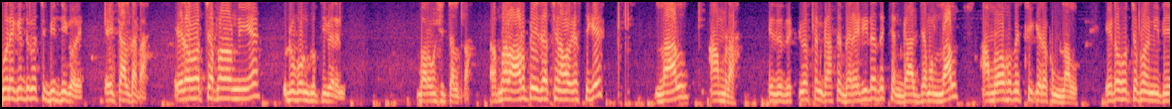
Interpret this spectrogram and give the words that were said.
গুণে কিন্তু হচ্ছে বৃদ্ধি করে এই চালতাটা। এরা হচ্ছে আপনারা নিয়ে রোপণ করতে পারেন বারো মাসির চালতা। আপনারা আরও পেয়ে যাচ্ছেন আমার কাছ থেকে লাল আমড়া। এই যে দেখতে পাচ্ছেন, গাছের ভ্যারাইটিটা দেখছেন, গাছ যেমন লাল আমরাও হবে ঠিক এরকম লাল। এটা হচ্ছে আপনারা নিতে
